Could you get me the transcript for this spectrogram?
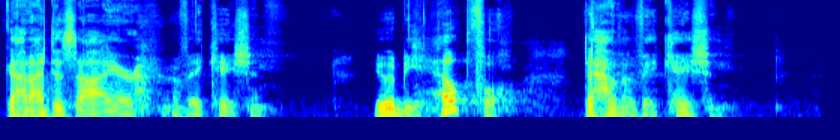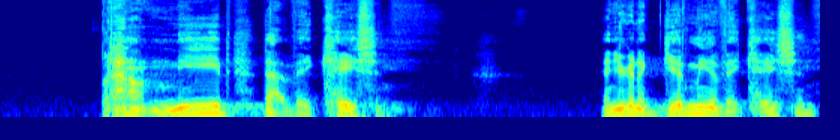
God, I desire a vacation. It would be helpful to have a vacation, but I don't need that vacation. And you're going to give me a vacation?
